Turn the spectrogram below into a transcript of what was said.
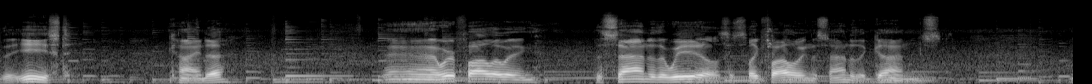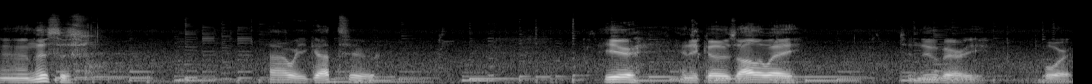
the east, kinda. And we're following the sound of the wheels. It's like following the sound of the guns. And this is how we got to here, and it goes all the way to Newburyport.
